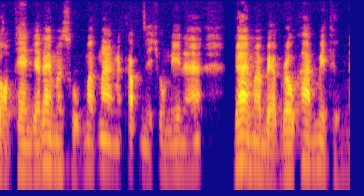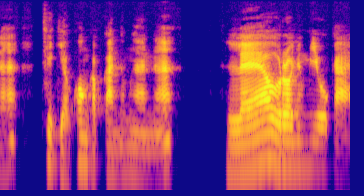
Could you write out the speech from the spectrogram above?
ตอบแทนจะได้มาสูงมากๆนะครับ ในช่วงนี้นะฮะได้มาแบบเราคาดไม่ถึงนะฮะที่เกี่ยวข้องกับการทำงานนะฮะแล้วเรายังมีโอกาส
